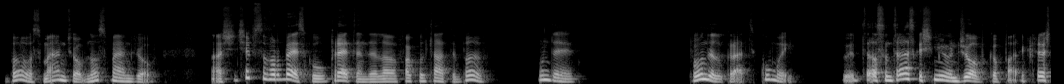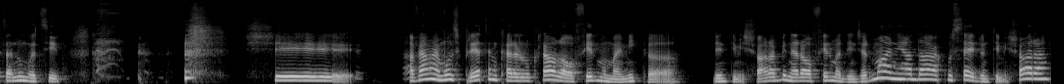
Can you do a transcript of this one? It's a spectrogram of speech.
bă, o să mai am job, nu o să mai am job. Da, și încep să vorbesc cu prieteni de la facultate, bă, unde, pe unde lucrați, cum îi? O să-mi trăiască și mie un job, că pare că ăștia nu mă țin. și aveam mai mulți prieteni care lucrau la o firmă mai mică din Timișoara. Bine, era o firmă din Germania, dar cu sediu în Timișoara.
